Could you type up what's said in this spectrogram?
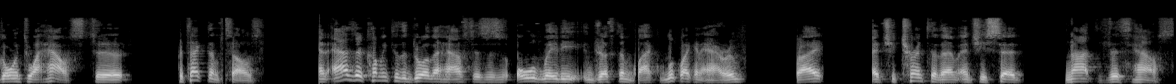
go into a house to protect themselves. And as they're coming to the door of the house, there's this old lady dressed in black, looked like an Arab, right? And she turned to them and she said, not this house.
